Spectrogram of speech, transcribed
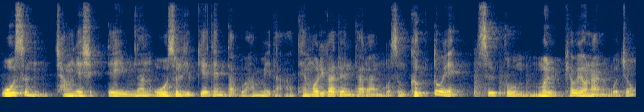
옷은 장례식 때 입는 옷을 입게 된다고 합니다. 대머리가 된다라는 것은 극도의 슬픔을 표현하는 거죠.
